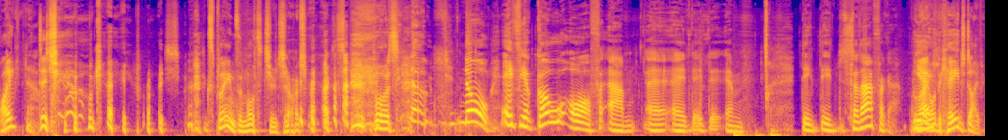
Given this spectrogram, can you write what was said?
white now. Did you? Okay, right. Explains the multitude, George. Right. but no, no. If you go off um, uh, uh, um, the, the South Africa, yeah, right? oh, the cage diving.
